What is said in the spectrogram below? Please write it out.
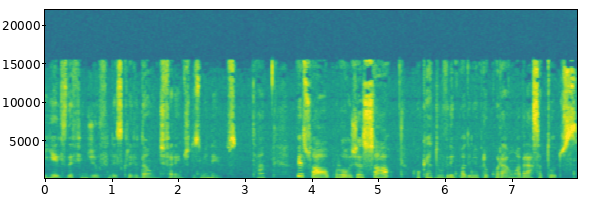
E eles defendiam o fim da escravidão, diferente dos mineiros, tá? Pessoal, por hoje é só. Qualquer dúvida, podem me procurar. Um abraço a todos.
